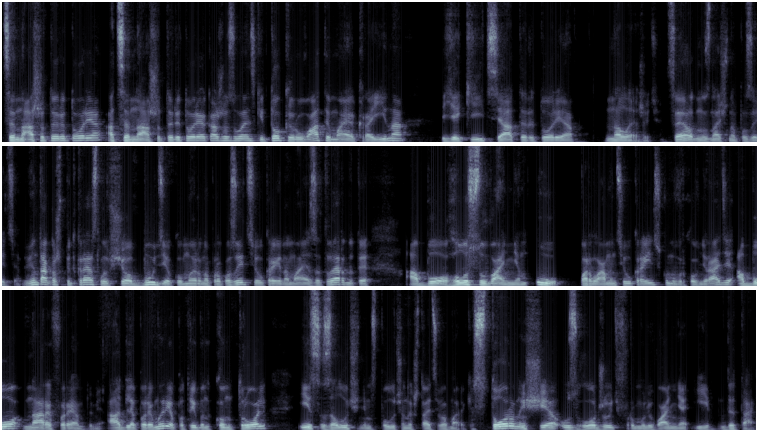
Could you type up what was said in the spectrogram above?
це наша територія, а це наша територія, каже Зеленський, то керувати має країна, якій ця територія належить. Це однозначна позиція. Він також підкреслив, що будь-яку мирну пропозицію Україна має затвердити або голосуванням у парламенті українському Верховній Раді, або на референдумі. А для перемир'я потрібен контроль із залученням Сполучених Штатів Америки. Сторони ще узгоджують формулювання і деталі.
